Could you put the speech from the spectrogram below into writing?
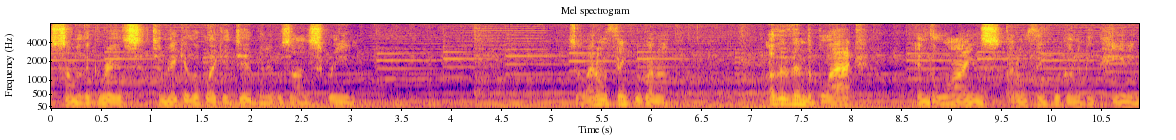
some of the grids to make it look like it did when it was on screen. So I don't think we're going to, other than the black in the lines, I don't think we're going to be painting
